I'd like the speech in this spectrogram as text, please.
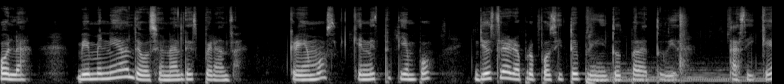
Hola, bienvenido al devocional de esperanza. Creemos que en este tiempo Dios traerá propósito y plenitud para tu vida. Así que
